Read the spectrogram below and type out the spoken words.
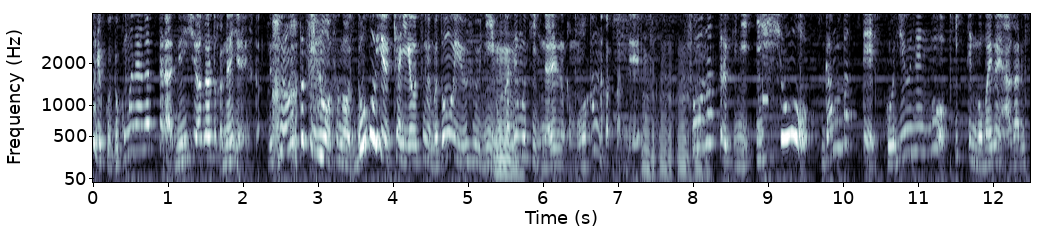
能力どこまで上がったら年収上がるとかないじゃないですか。でその時のそのどういうキャリアを積めばどういうふうにお金持ちになれるのかも分かんなかったんで、そうなった時に一生頑張って50年後1.5倍ぐらいに上がるって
